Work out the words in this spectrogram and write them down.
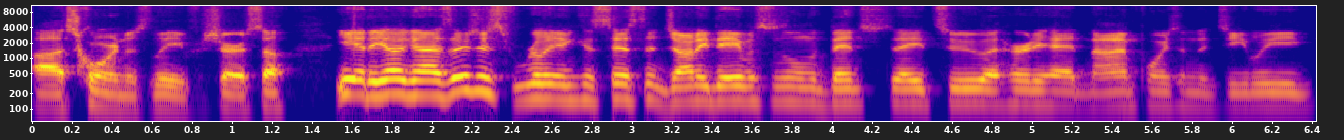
uh, scorer in this league for sure. So, yeah, the young guys, they're just really inconsistent. Johnny Davis was on the bench today, too. I heard he had nine points in the G League.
